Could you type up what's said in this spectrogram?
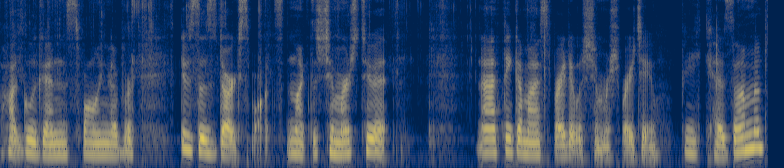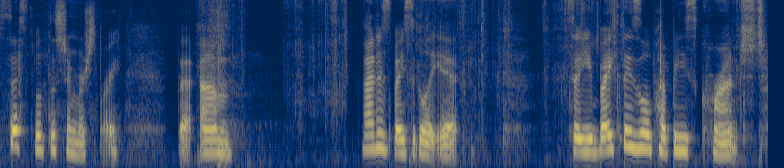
hot glue gun is falling over. Gives those dark spots and like the shimmers to it. And I think I might have sprayed it with shimmer spray too because I'm obsessed with the shimmer spray. But um, that is basically it. So you bake these little puppies crunched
